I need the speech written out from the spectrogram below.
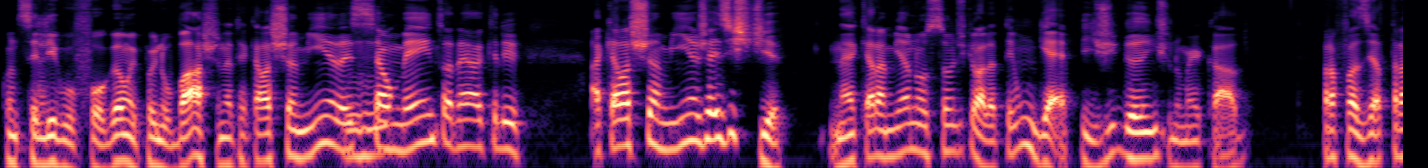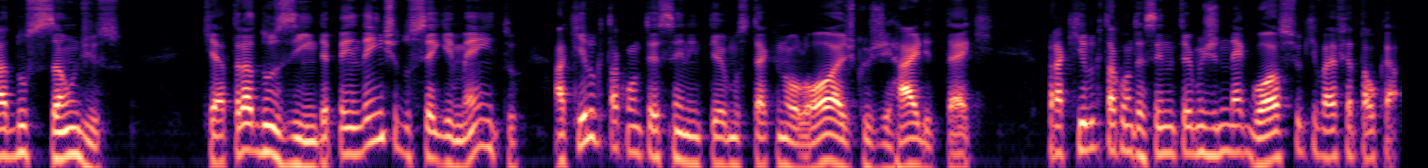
quando você liga o fogão e põe no baixo, né, tem aquela chaminha, aí uhum. você aumenta, né, aquele aquela chaminha já existia, né, que era a minha noção de que, olha, tem um gap gigante no mercado para fazer a tradução disso. que é traduzir, independente do segmento, aquilo que está acontecendo em termos tecnológicos, de hard tech, para aquilo que está acontecendo em termos de negócio que vai afetar o cara.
